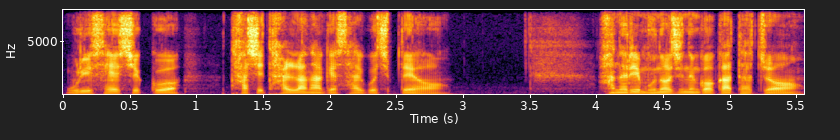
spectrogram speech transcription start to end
우리 세 식구 다시 단란하게 살고 싶대요. 하늘이 무너지는 것 같았죠.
